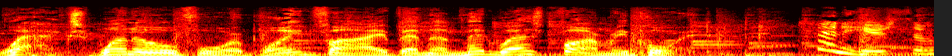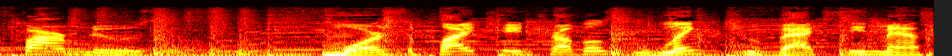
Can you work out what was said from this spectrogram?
Wax 104.5 and the Midwest Farm Report. And here's some farm news. More supply chain troubles linked to vaccine mask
